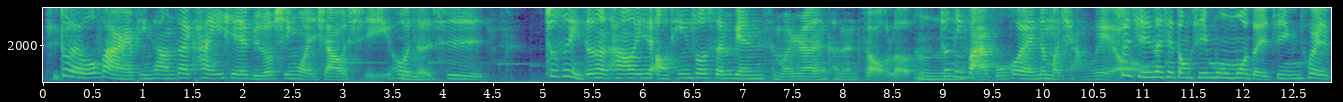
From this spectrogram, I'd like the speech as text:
其实，对，我反而平常在看一些，比如说新闻消息，或者是。就是你真的看到一些哦，听说身边什么人可能走了，嗯，就你反而不会那么强烈哦。所以其实那些东西默默的已经会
